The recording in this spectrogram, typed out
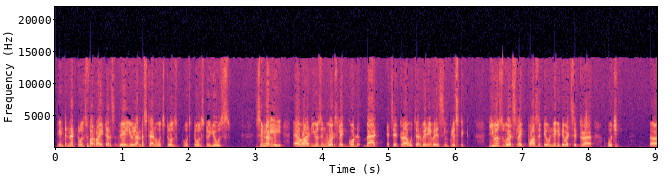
Internet Tools for Writers, where you'll understand which tools, which tools to use. Similarly, avoid using words like good, bad, etc., which are very, very simplistic. Use words like positive, negative, etc., which uh,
